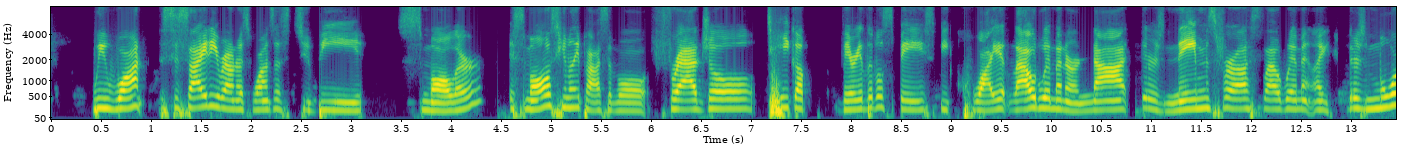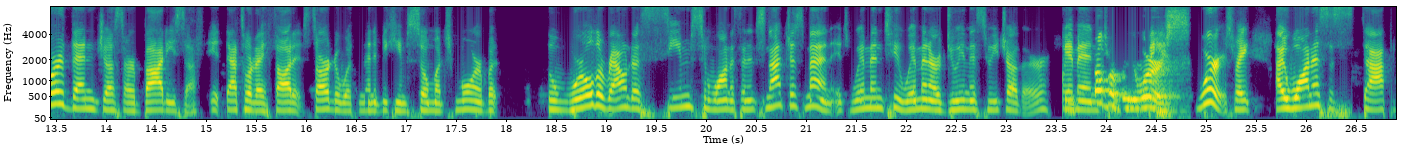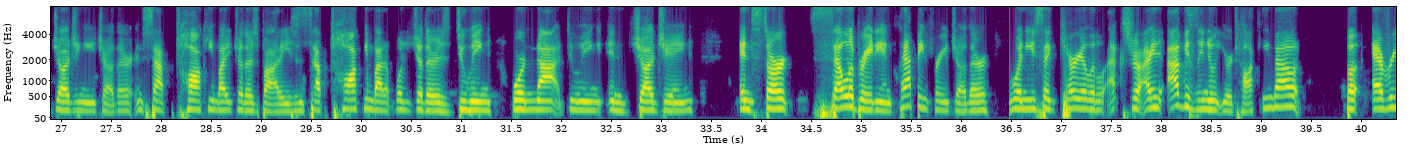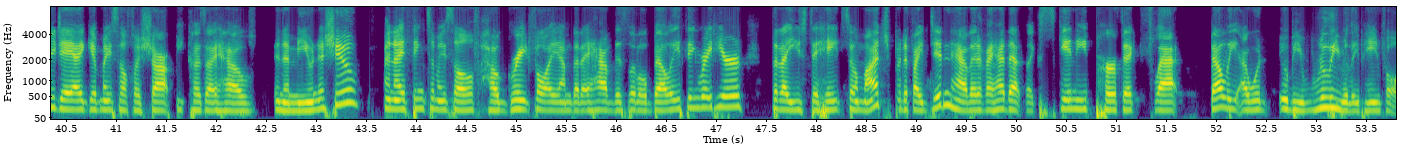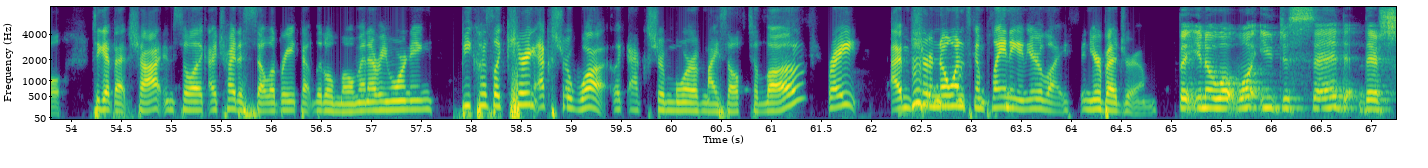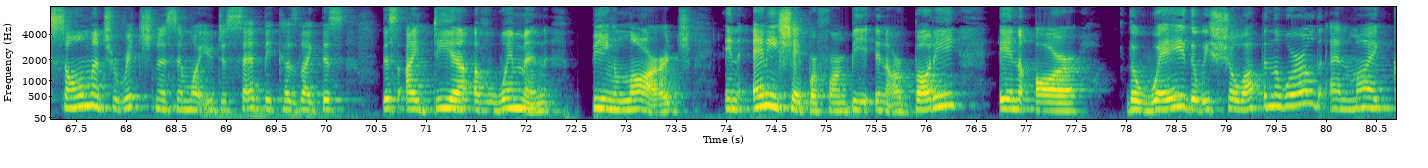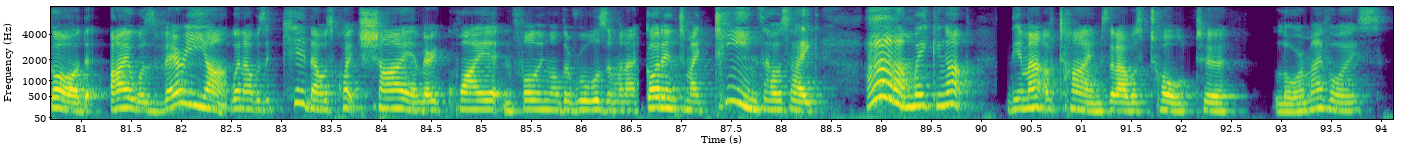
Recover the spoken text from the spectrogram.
we want the society around us wants us to be smaller, as small as humanly possible, fragile, take up very little space, be quiet. Loud women are not. There's names for us, loud women. Like there's more than just our body stuff. It, that's what I thought it started with. And then it became so much more. But the world around us seems to want us, and it's not just men, it's women too. Women are doing this to each other. Women probably worse. Worse, right? I want us to stop judging each other and stop talking about each other's bodies and stop talking about what each other is doing or not doing and judging and start celebrating and clapping for each other. When you said carry a little extra, I obviously knew what you were talking about, but every day I give myself a shot because I have an immune issue. And I think to myself how grateful I am that I have this little belly thing right here that I used to hate so much. But if I didn't have it, if I had that like skinny, perfect, flat belly, I would, it would be really, really painful to get that shot. And so, like, I try to celebrate that little moment every morning because, like, carrying extra what? Like, extra more of myself to love, right? I'm sure no one's complaining in your life, in your bedroom. But you know what? What you just said, there's so much richness in what you just said because, like this, this idea of women being large in any shape or form, be it in our body, in our the way that we show up in the world. And my God, I was very young. When I was a kid, I was quite shy and very quiet and following all the rules. And when I got into my teens, I was like, ah, I'm waking up. The amount of times that I was told to lower my voice,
